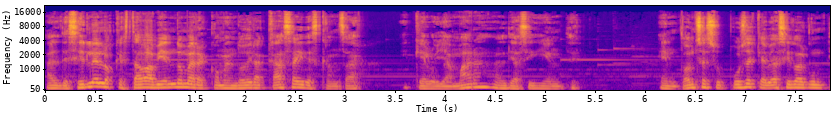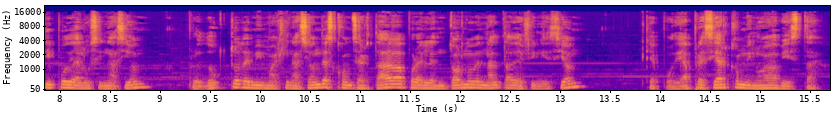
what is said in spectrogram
Al decirle lo que estaba viendo me recomendó ir a casa y descansar, y que lo llamara al día siguiente. Entonces supuse que había sido algún tipo de alucinación, producto de mi imaginación desconcertada por el entorno en alta definición que podía apreciar con mi nueva vista.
